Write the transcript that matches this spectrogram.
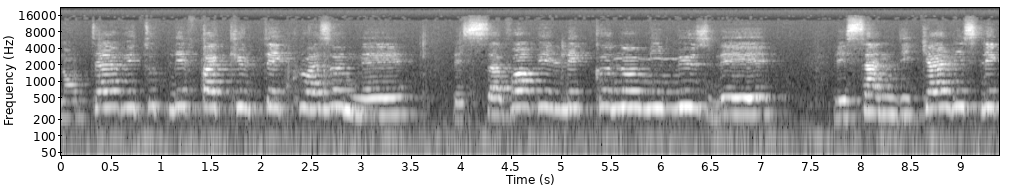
Nanterre et toutes les facultés cloisonnées, les savoirs et l'économie muselée les syndicalistes, les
